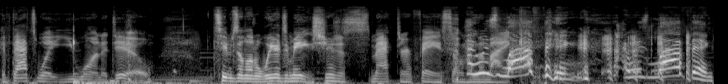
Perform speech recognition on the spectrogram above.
if that's what you want to do, seems a little weird to me. She just smacked her face on I the was mic. laughing. I was laughing.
